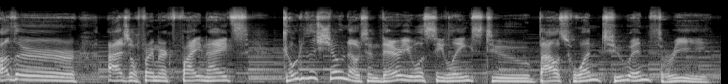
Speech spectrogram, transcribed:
other Agile Framework Fight Nights, go to the show notes and there you will see links to bouts 1, 2, and 3.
